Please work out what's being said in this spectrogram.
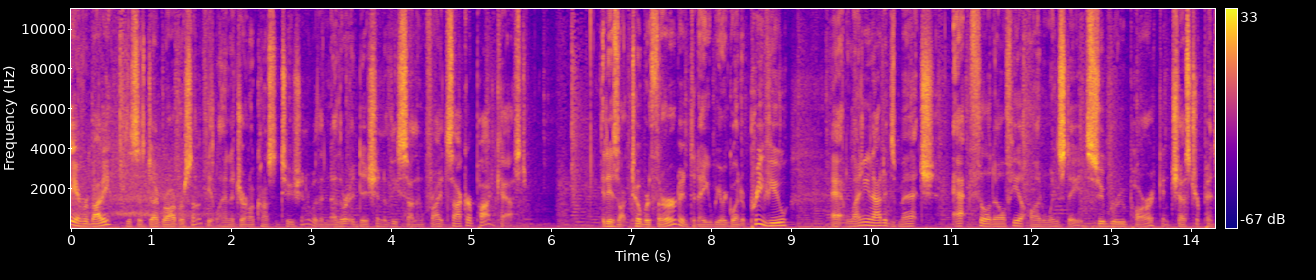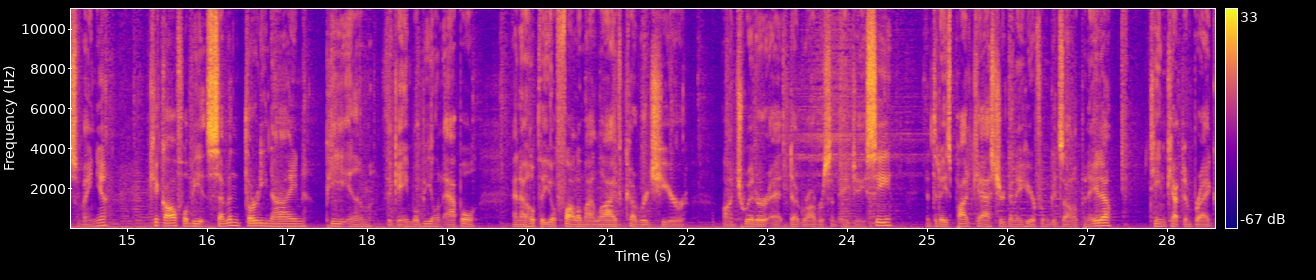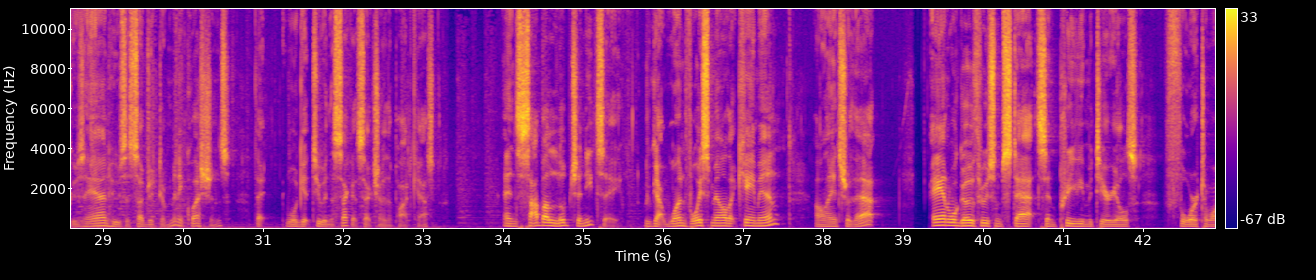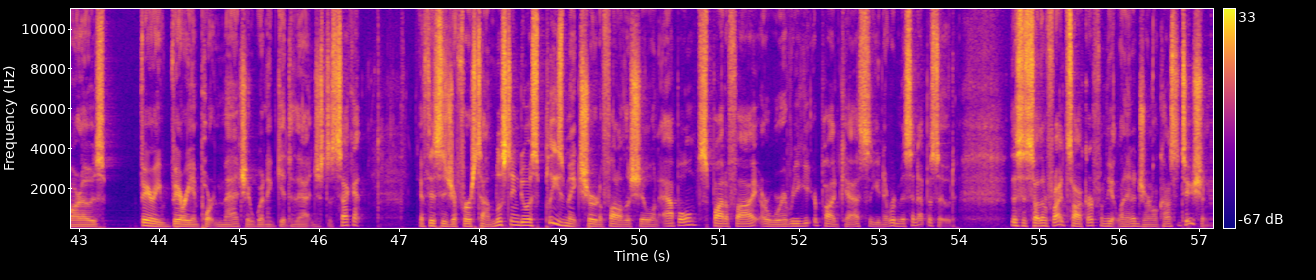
Hey, everybody. This is Doug Roberson of the Atlanta Journal Constitution with another edition of the Southern Fried Soccer Podcast. It is October 3rd, and today we are going to preview Atlanta United's match at Philadelphia on Wednesday at Subaru Park in Chester, Pennsylvania. Kickoff will be at 7:39 p.m. The game will be on Apple, and I hope that you'll follow my live coverage here on Twitter at Doug Roberson AJC. In today's podcast, you're going to hear from Gonzalo Pineda, team captain Brad Guzan, who's the subject of many questions that we'll get to in the second section of the podcast, and Saba Lobjanidze. We've got one voicemail that came in. I'll answer that. And we'll go through some stats and preview materials for tomorrow's very, very important match. And we're going to get to that in just a second. If this is your first time listening to us, please make sure to follow the show on Apple, Spotify, or wherever you get your podcasts so you never miss an episode. This is Southern Fried Soccer from the Atlanta Journal Constitution.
